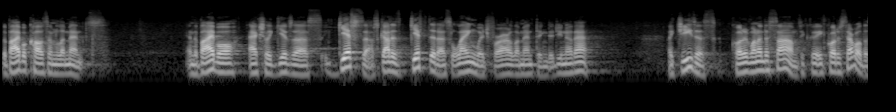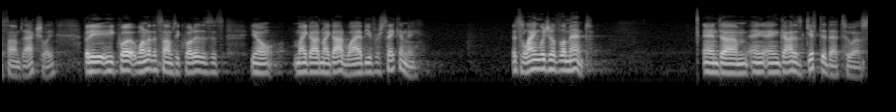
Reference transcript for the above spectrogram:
The Bible calls them laments. And the Bible actually gives us, gifts us, God has gifted us language for our lamenting. Did you know that? Like Jesus quoted one of the Psalms. He quoted several of the Psalms, actually. But he, he quote, one of the Psalms he quoted is, this, you know, my God, my God, why have you forsaken me? It's language of lament. And, um, and, and, God has gifted that to us.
